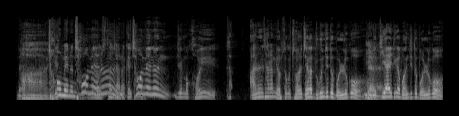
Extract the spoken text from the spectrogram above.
네. 아, 처음에는 처음에는 그러니까. 처음에는 이제 뭐 거의 사- 아는 사람이 없었고 저는 제가 누군지도 모르고 네. 그 DID가 뭔지도 모르고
